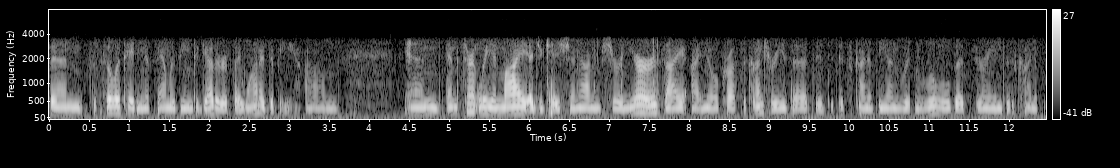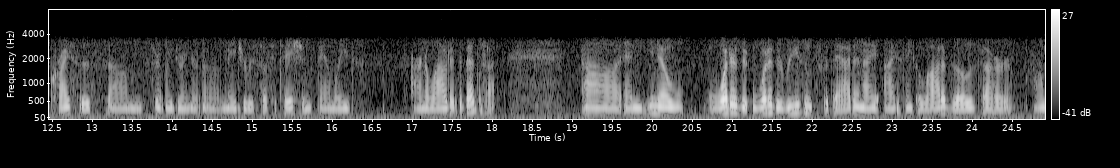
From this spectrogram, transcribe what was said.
than facilitating a family being together if they wanted to be? Um, and and certainly in my education, I'm sure in yours, I, I know across the country that it, it's kind of the unwritten rule that during this kind of crisis, um, certainly during a, a major resuscitation, families aren't allowed at the bedside uh, and you know what are the what are the reasons for that? And I, I think a lot of those are are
